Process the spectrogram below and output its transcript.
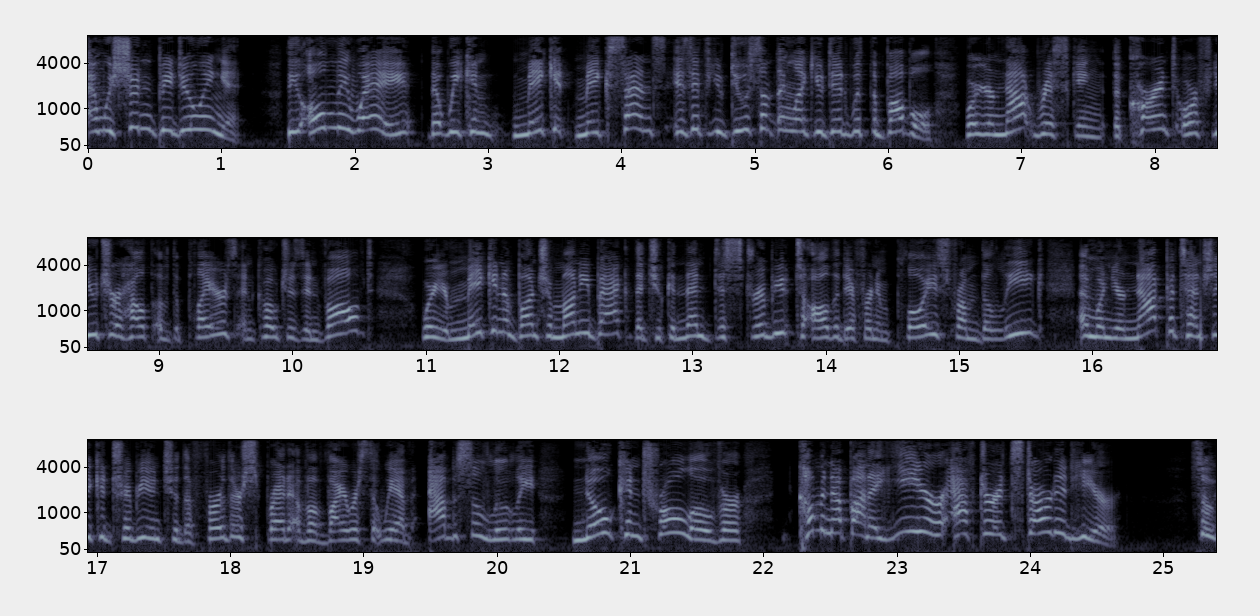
and we shouldn't be doing it. The only way that we can make it make sense is if you do something like you did with the bubble, where you're not risking the current or future health of the players and coaches involved, where you're making a bunch of money back that you can then distribute to all the different employees from the league, and when you're not potentially contributing to the further spread of a virus that we have absolutely no control over, coming up on a year after it started here. So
